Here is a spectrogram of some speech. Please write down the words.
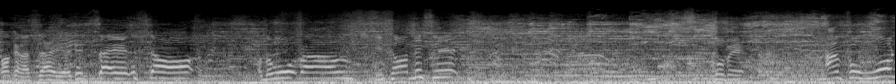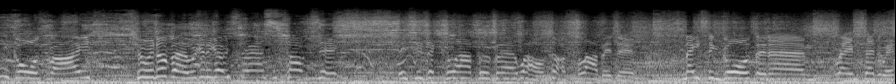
What can I say? I did say at the start, on the walk round, you can't miss it. Love it. And from one Gauze ride to another, we're going to go straight on to Toxic. This is a collab of, uh, well, not a collab, is it? Mason Gauze and um, Graham Sedgwick.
